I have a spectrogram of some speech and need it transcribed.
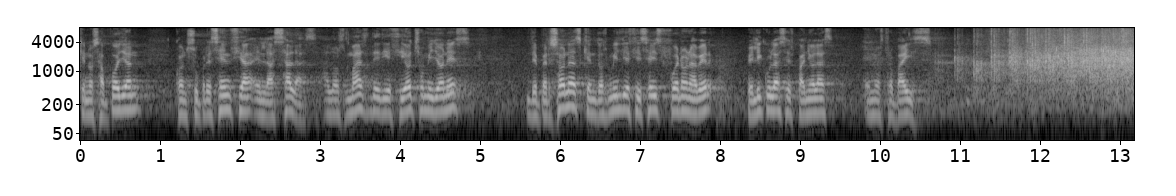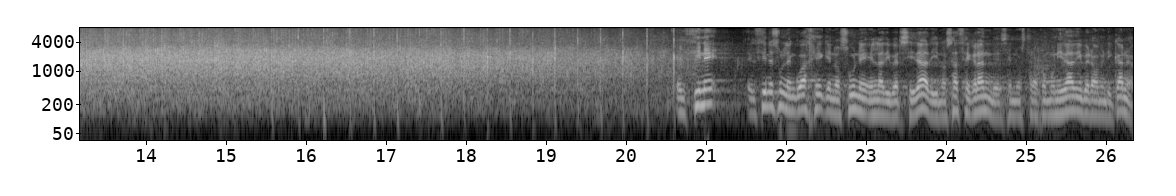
que nos apoyan con su presencia en las salas, a los más de 18 millones de personas que en 2016 fueron a ver películas españolas en nuestro país. El cine, el cine es un lenguaje que nos une en la diversidad y nos hace grandes en nuestra comunidad iberoamericana.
